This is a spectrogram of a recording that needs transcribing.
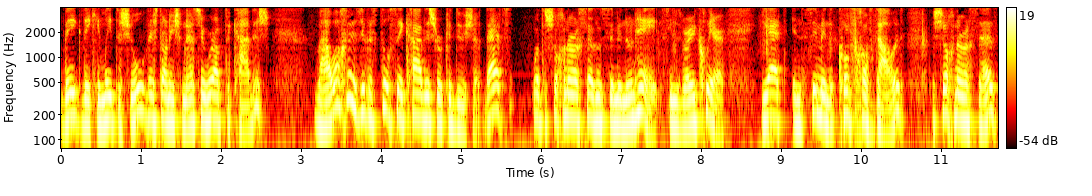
they, they came late to shul. They're starting Shemoneh. We're up to Kaddish. The halacha is you can still say Kaddish or Kedusha. That's what the Shulchan Aruch says in Simin Nun Hey. Seems very clear. Yet in Simin Kuf Chav Dalid, the Shulchan Aruch says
